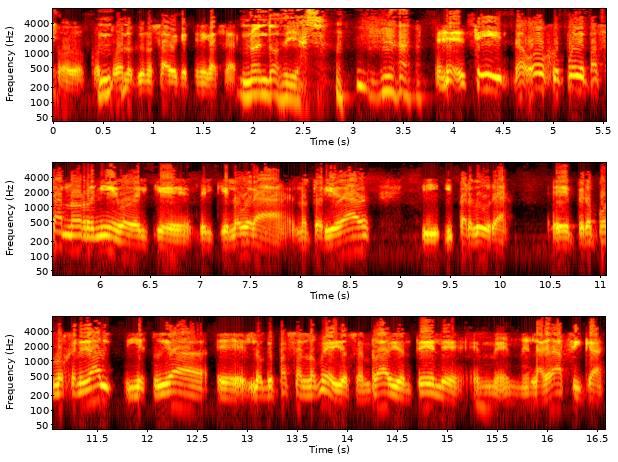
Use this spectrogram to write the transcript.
todo, con todo lo que uno sabe que tiene que hacer. No en dos días. Eh, sí, ojo, puede pasar, no reniego del que, del que logra notoriedad y, y perdura. pero por lo general, y estudia lo que pasa en los medios, en radio, en tele, en, en la gráfica,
